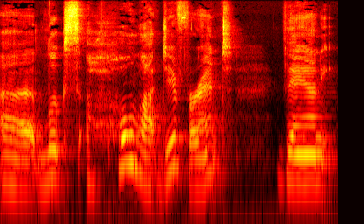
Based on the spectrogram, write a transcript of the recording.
uh, looks a whole lot different than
